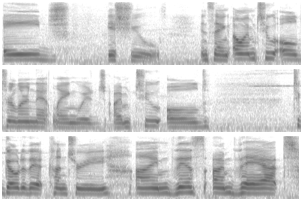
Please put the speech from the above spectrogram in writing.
age issue and saying, oh, I'm too old to learn that language. I'm too old to go to that country. I'm this, I'm that.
